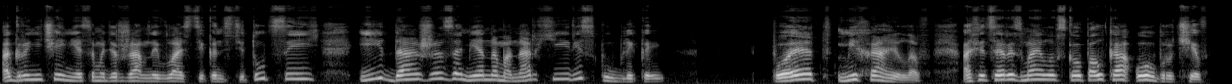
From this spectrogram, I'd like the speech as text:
ограничение самодержавной власти Конституцией и даже замена монархии республикой. Поэт Михайлов, офицер Измайловского полка Обручев,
